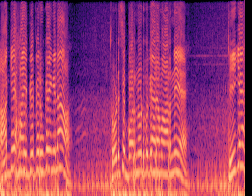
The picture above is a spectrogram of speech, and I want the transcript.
आगे हाईवे पे रुकेंगे ना? थोड़े से बर्नआउट वगैरह मारने हैं। ठीक है?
